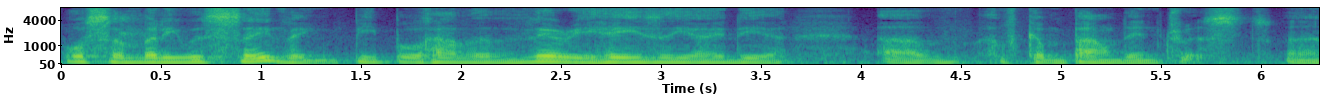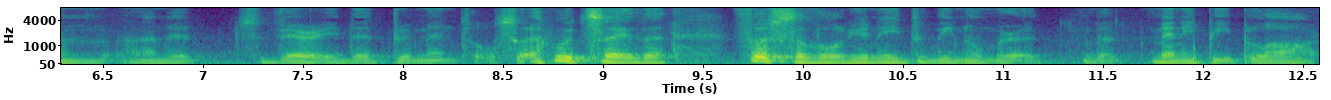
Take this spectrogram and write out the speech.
or somebody who's saving. People have a very hazy idea of, of compound interest, and, and it's very detrimental. So I would say that, first of all, you need to be numerate, but many people are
